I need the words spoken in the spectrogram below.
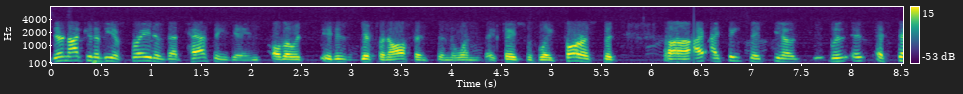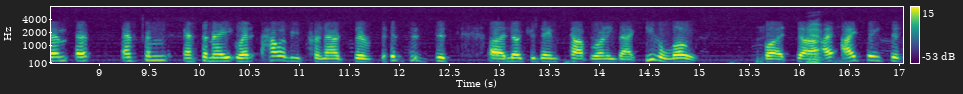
they're not going to be afraid of that passing game, although it's it is a different offense than the one they faced with Wake Forest. But uh, I, I think that you know with SM, SM, SMA, however you pronounce their uh, Notre Dame's top running back, he's a load. But uh, I, I think that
